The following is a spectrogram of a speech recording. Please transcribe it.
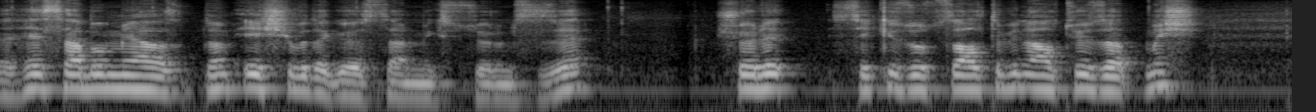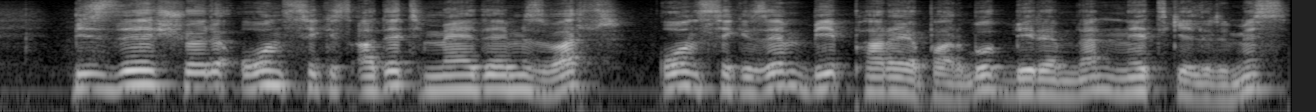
e, hesabımı yazdım. Eşivi de göstermek istiyorum size. Şöyle 836.660 Bizde şöyle 18 adet MD'miz var. 18'em bir para yapar bu. Biremden net gelirimiz.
